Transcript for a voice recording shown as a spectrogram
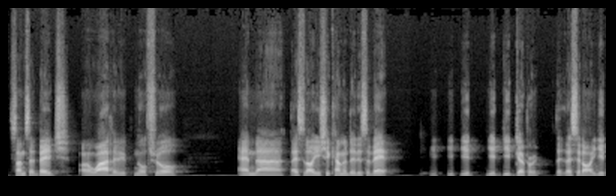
Sunset Beach on Oahu, North Shore. And uh, they said, oh, you should come and do this event. You, you, you'd, you'd, go for it. They said, oh, you'd,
